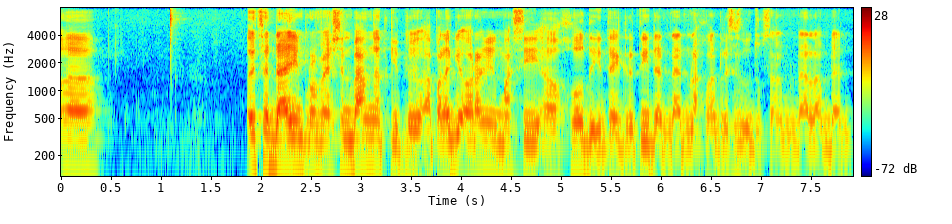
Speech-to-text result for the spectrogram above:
eh, it's a dying profession banget gitu. Apalagi orang yang masih eh, hold the integrity dan dan melakukan riset untuk sangat mendalam dan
